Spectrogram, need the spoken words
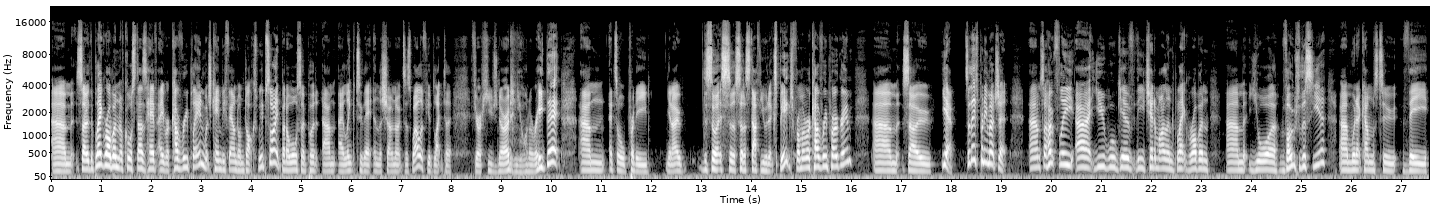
Um, so the Black Robin, of course, does have a recovery plan, which can be found on DOC's website, but I'll also put um, a link to that in the show notes as well, if you'd like to, if you're a huge nerd and you want to read that. Um, it's all pretty, you know, the sort, sort of stuff you would expect from a recovery program. Um, so yeah, so that's pretty much it. Um, so hopefully uh, you will give the Chatham Island Black Robin um, your vote this year um, when it comes to the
